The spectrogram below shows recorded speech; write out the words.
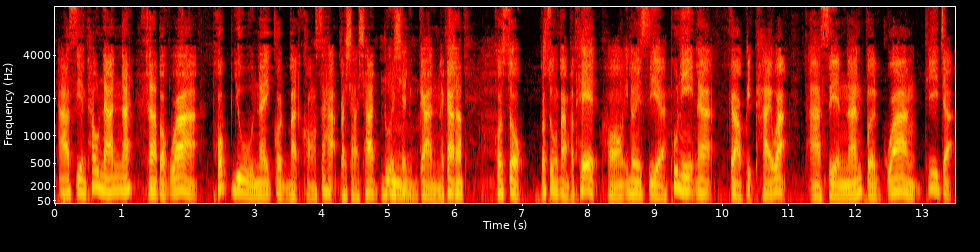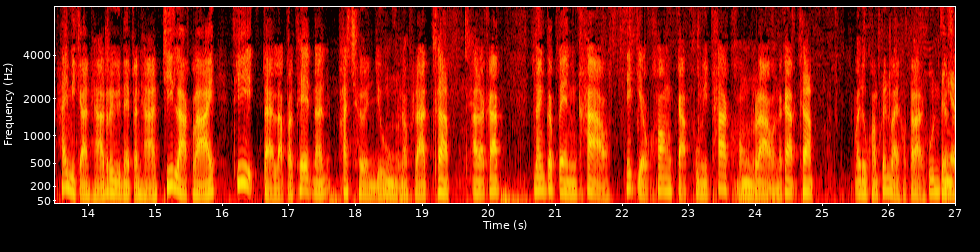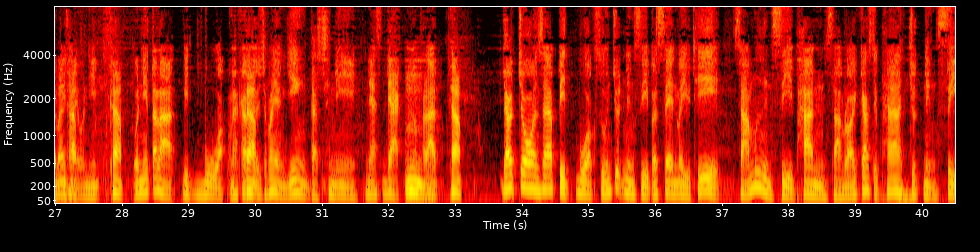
อาเซียนเท่านั้นนะครับบอกว่า พบอยู่ในกฎบัตรของสหประชาชาติด้วยเช่นกันนะครับครับโฆษกกระทรวงต่างประเทศของอินโดนีเซีย ผู้นี้นะกล่าวปิดท้ายว่าอาเซียนนั้นเปิดกว้างที่จะให้มีการหารือในปัญหาที่หลากหลายที่แต่ละประเทศนั้นเผชิญอยู่นะครับครับเอาละครับ นั่นก็เป็นข่าวที่เกี่ยวข้องกับภูมิภาคของเรานะครับครับ มาดูความเคลื่อนไหวของตลาดหุ้นเป็นไงบ้างครับในวันนี้ครับ วันนี้ตลาดปิดบวกนะครับครับโดยเฉพาะอย่างยิ่งดัชนี NASDAQ อืมนะครับครับดาวโจนส์นะปิดบวก 0.14%มาอยู่ที่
